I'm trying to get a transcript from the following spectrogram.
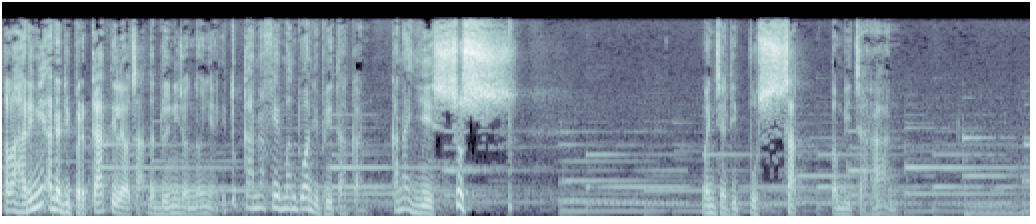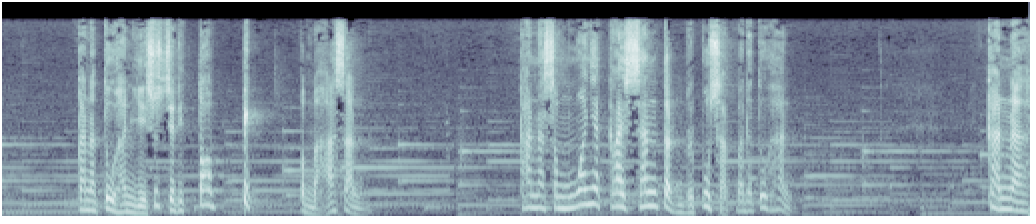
Kalau hari ini Anda diberkati lewat saat teduh ini contohnya, itu karena firman Tuhan diberitakan. Karena Yesus menjadi pusat pembicaraan. Karena Tuhan Yesus jadi topik pembahasan. Karena semuanya Christ-centered berpusat pada Tuhan. Karena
